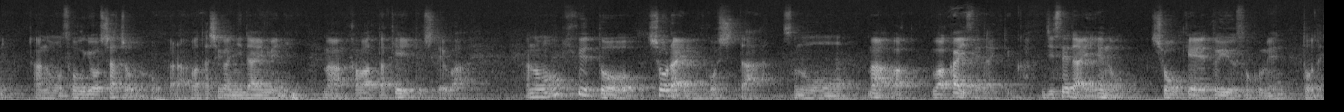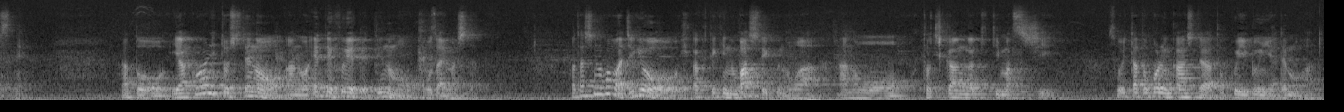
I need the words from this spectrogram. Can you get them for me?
にあの創業社長の方から私が2代目に、まあ、変わった経緯としてはあの大きく言うと将来を見越したその、まあ、若い世代というか次世代への承継という側面とですね。あと役割としてのあの得て増えてっていうのもございました。私の方は事業を比較的伸ばしていくのはあの土地勘が効きますしそういったところに関しては得意分野でもあると。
